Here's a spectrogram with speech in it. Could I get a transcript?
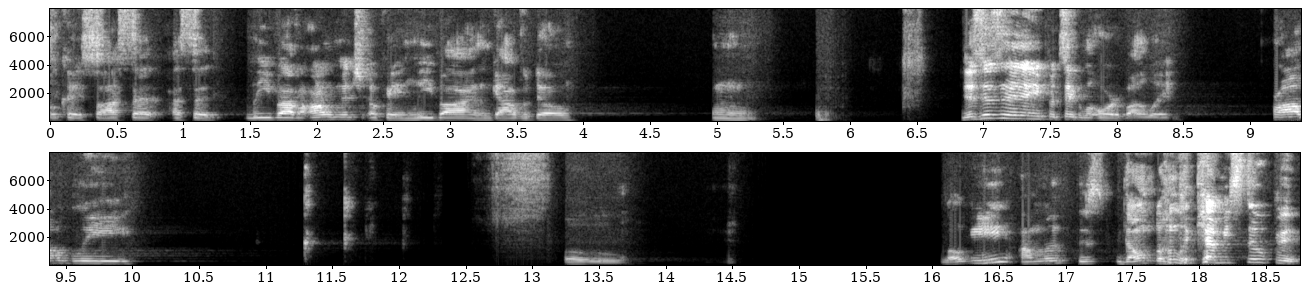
okay. So I said I said Levi. Honorable mention. Okay, and Levi and Gal Gadot. Hmm. This isn't in any particular order, by the way. Probably. Ooh. Loki, I'm gonna this. Don't don't look at me stupid.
